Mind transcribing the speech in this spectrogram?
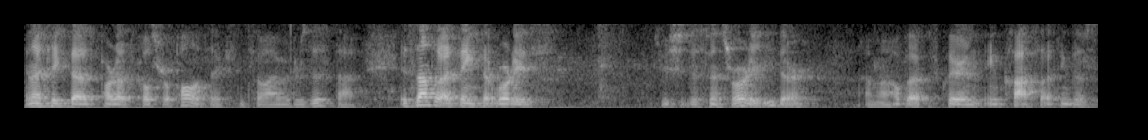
And I take that as part of cultural politics, and so I would resist that. It's not that I think that Rorty's, we should dismiss Rorty either. Um, I hope that was clear in, in class. I think there's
